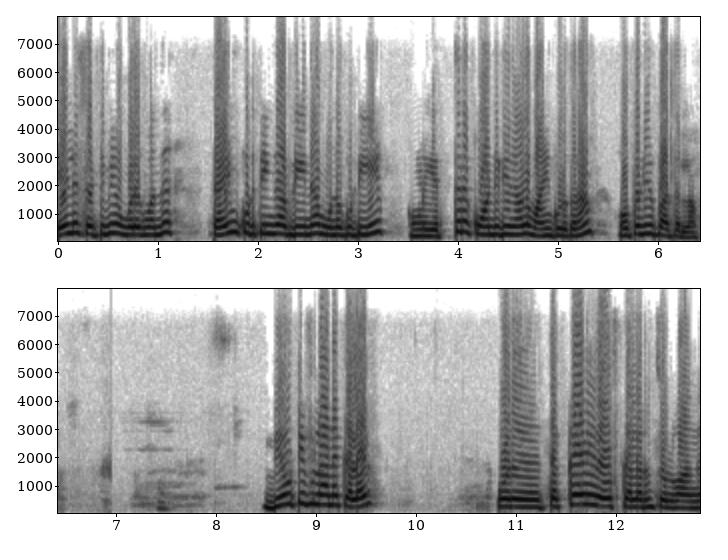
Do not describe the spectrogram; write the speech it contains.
ஏழு செட்டுமே உங்களுக்கு வந்து டைம் கொடுத்தீங்க அப்படின்னா முன்னக்கூட்டியே உங்களுக்கு எத்தனை குவான்டிட்டினாலும் வாங்கி கொடுக்கலாம். ஓப்பனையும் பார்த்துடலாம். பியூட்டிஃபுல்லான கலர் ஒரு தக்காளி ரோஸ் கலர்னு சொல்லுவாங்க.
